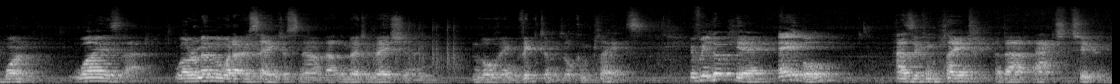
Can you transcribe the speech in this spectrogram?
1. Why is that? Well, remember what I was saying just now about the motivation involving victims or complaints. If we look here, Abel has a complaint about Act 2.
